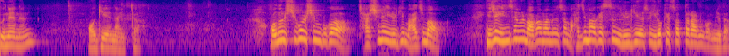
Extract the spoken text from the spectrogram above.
은혜는 어디에나 있다. 어느 시골 신부가 자신의 일기 마지막 이제 인생을 마감하면서 마지막에 쓴 일기에서 이렇게 썼다라는 겁니다.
